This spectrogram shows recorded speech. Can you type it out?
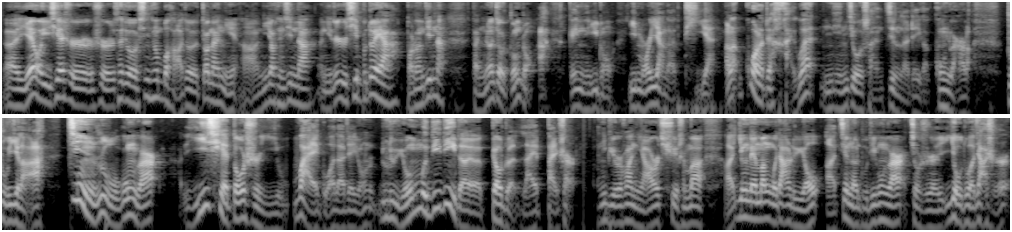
呃，也有一些是是他就心情不好就刁难你啊，你邀请信呢，你这日期不对呀，保证金呢，反正就种种啊，给你一种一模一样的体验。完了，过了这海关，您就算进了这个公园了。注意了啊，进入公园。一切都是以外国的这种旅游目的地的标准来办事儿。你比如说，你要是去什么啊英联邦国家旅游啊，进了主题公园就是右舵驾驶。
